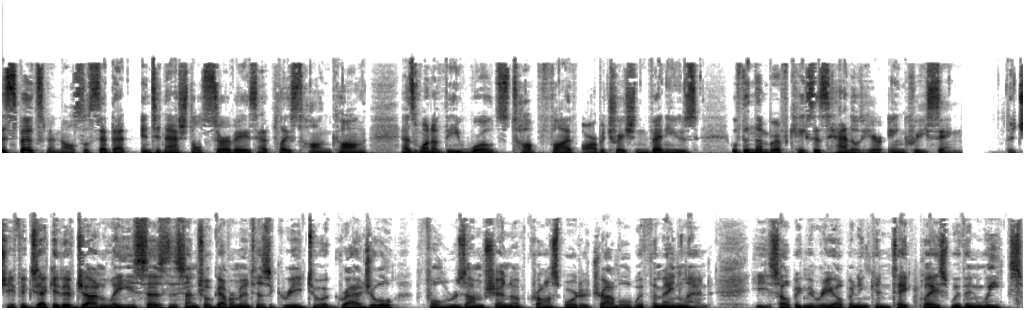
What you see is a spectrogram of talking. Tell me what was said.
The spokesman also said that international surveys had placed Hong Kong as one of the world's top five arbitration venues, with the number of cases handled here increasing. The chief executive, John Lee, says the central government has agreed to a gradual, full resumption of cross border travel with the mainland. He's hoping the reopening can take place within weeks.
